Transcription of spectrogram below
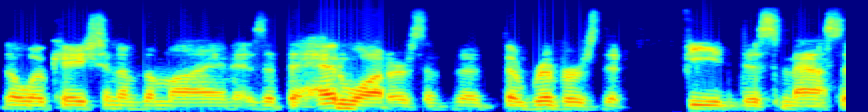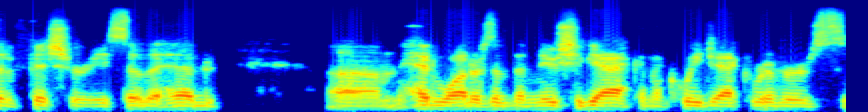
The location of the mine is at the headwaters of the the rivers that feed this massive fishery. So the head um, headwaters of the Nushagak and the Kvichak rivers.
